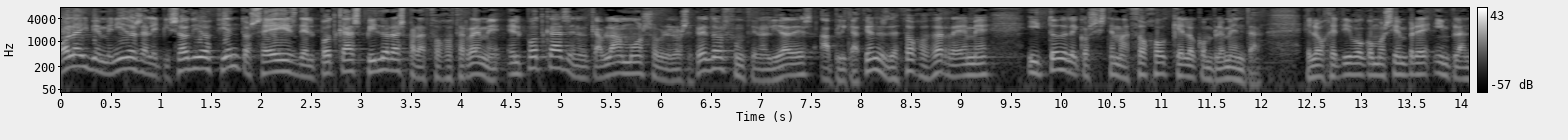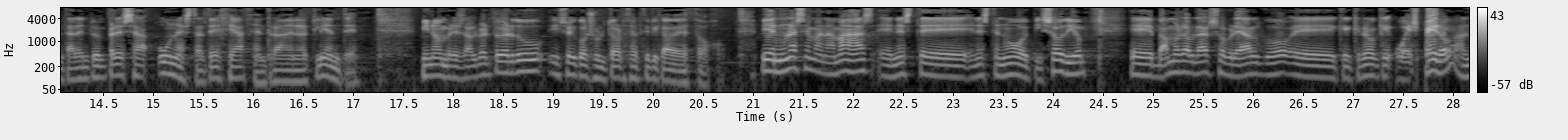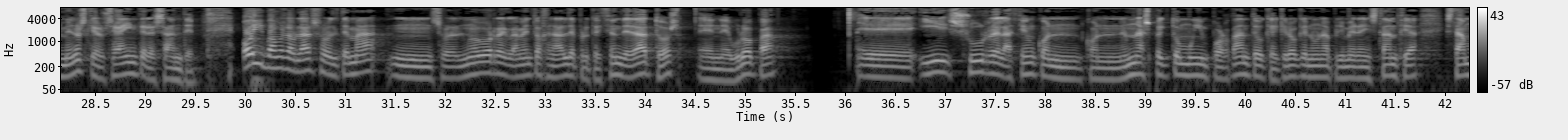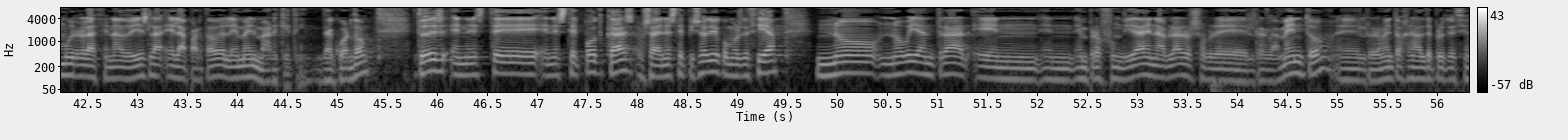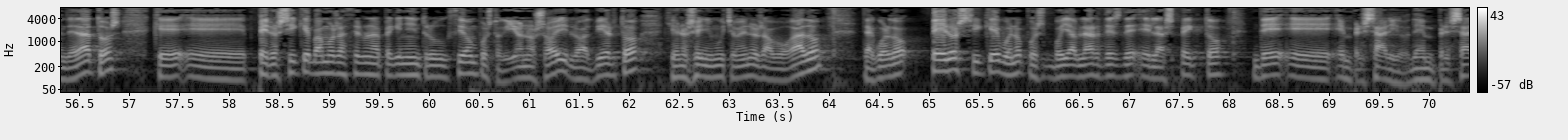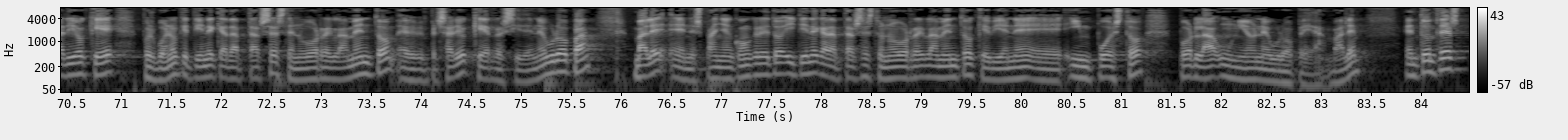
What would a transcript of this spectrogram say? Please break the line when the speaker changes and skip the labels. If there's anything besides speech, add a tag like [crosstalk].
Hola y bienvenidos al episodio 106 del podcast Píldoras para Zoho CRM, el podcast en el que hablamos sobre los secretos, funcionalidades, aplicaciones de Zoho CRM y todo el ecosistema Zoho que lo complementa. El objetivo, como siempre, implantar en tu empresa una estrategia centrada en el cliente. Mi nombre es Alberto Verdú y soy consultor certificado de Zoho. Bien, una semana más en este, en este nuevo episodio eh, vamos a hablar sobre algo eh, que creo que, o espero al menos que os sea interesante. Hoy vamos a hablar sobre el tema, mm, sobre el nuevo Reglamento General de Protección de Datos en Europa eh, y su relación con, con, un aspecto muy importante o que creo que en una primera instancia está muy relacionado y es la, el apartado del email marketing, ¿de acuerdo? Entonces, en este, en este podcast, o sea, en este episodio, como os decía, no, no voy a entrar en, en, en profundidad en hablaros sobre el reglamento, el Reglamento General de Protección de Datos, que, eh, pero sí que vamos a hacer una pequeña introducción, puesto que yo no soy, lo advierto, yo no soy ni mucho menos abogado, ¿de acuerdo? Pero sí que, bueno, pues voy a hablar desde el aspecto de eh, empresario, de empresario que, pues bueno, que tiene que adaptarse a este nuevo reglamento, el empresario que reside en Europa, ¿vale? En España en concreto, y tiene que adaptarse a este nuevo reglamento que viene eh, impuesto por la Unión Europea, ¿vale? Entonces,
